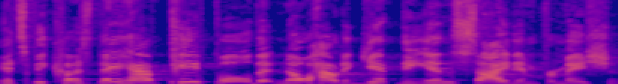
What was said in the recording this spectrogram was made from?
It's because they have people that know how to get the inside information.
